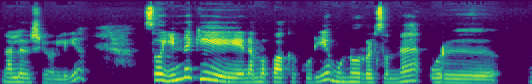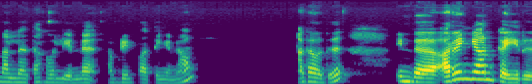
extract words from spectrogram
நல்ல விஷயம் இல்லையா? ஸோ, இன்னைக்கு நம்ம பார்க்கக்கூடிய முன்னோர்கள் சொன்ன ஒரு நல்ல தகவல் என்ன அப்படின்னு பார்த்தீங்கன்னா, அதாவது இந்த அரைஞாண் கயிறு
